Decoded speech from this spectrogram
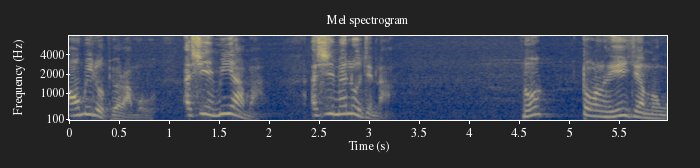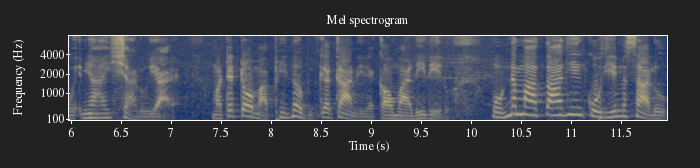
အောင်မိလို့ပြောတာမဟုတ်ဘူးအရှင်မိရမှာအရှင်မဲလို့ကျင်တာနော်တော်လေးရံမုံကိုအများကြီးရှာလို့ရတယ် မတက်တော့မှဖိနှုတ်ပြီးကက်ကနေတဲ့ကောင်မလေးတွေလို့ဟိုနှစ်မသားချင်းကိုချင်းမဆလို့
